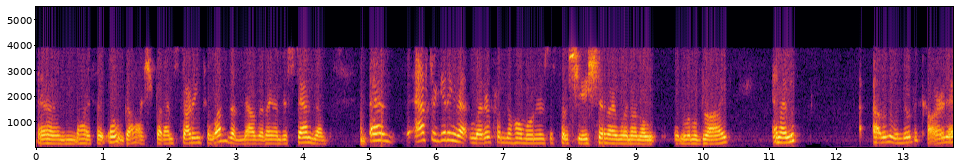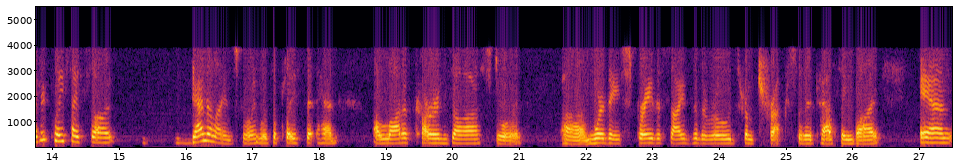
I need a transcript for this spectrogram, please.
And I said, "Oh gosh!" But I'm starting to love them now that I understand them. And after getting that letter from the homeowners association, I went on a, a little drive, and I looked out of the window of the car, and every place I saw dandelions growing was a place that had a lot of car exhaust or um, where they spray the sides of the roads from trucks that are passing by. And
